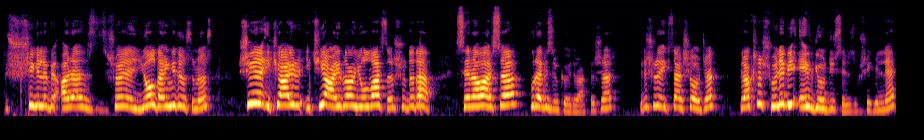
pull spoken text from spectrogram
şu şekilde bir ara şöyle yoldan gidiyorsunuz. Şurada iki ayrı ikiye ayrılan yol varsa şurada da sera varsa bura bizim köydür arkadaşlar. Bir de şurada iki tane şey olacak. Bir arkadaşlar şöyle bir ev gördüyseniz bu şekilde.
